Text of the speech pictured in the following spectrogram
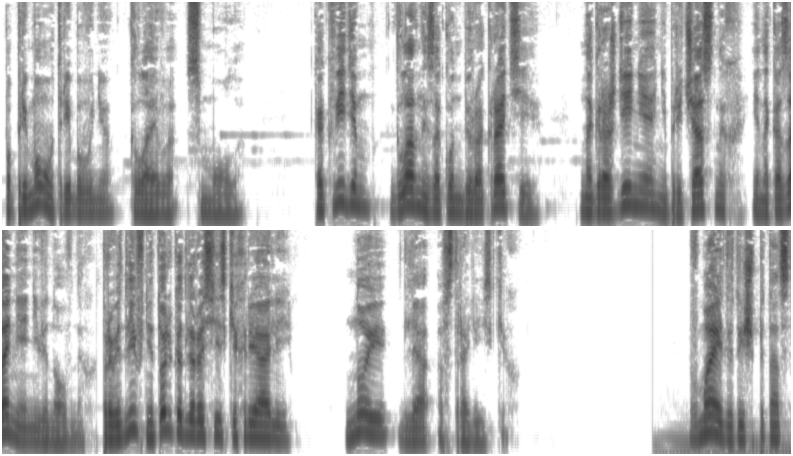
по прямому требованию Клайва Смола. Как видим, главный закон бюрократии – награждение непричастных и наказание невиновных – справедлив не только для российских реалий, но и для австралийских. В мае 2015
